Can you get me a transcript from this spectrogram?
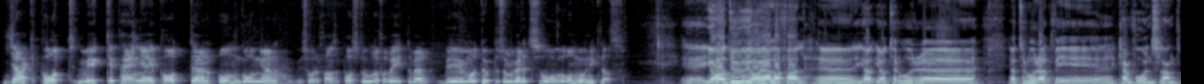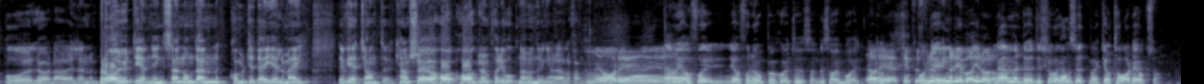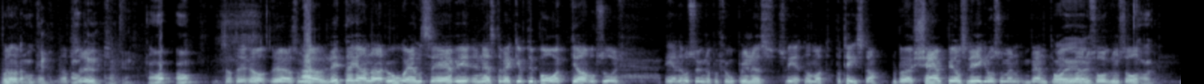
Jackpot, mycket pengar i potten. Omgången, vi sa det fanns ett par stora favoriter men vi har ju målat upp det som en väldigt svår omgång Niklas. Eh, ja, du och jag i alla fall. Eh, jag, jag, tror, eh, jag tror att vi kan få en slant på lördag, eller en bra utdelning. Sen om den kommer till dig eller mig, det vet jag inte. Kanske ha Haglund får ihop några hundringar i alla fall. Ja, det... Nej men jag får, jag får nog ihop en 7000, det sa ju Borg. Ja, det du Och skulle det- vinna det varje lördag. Nej men du, det skulle vara alldeles utmärkt. Jag tar det också. På Ja. lördag. Okej. Absolut. Okej, okej. Ja, ja. Så att det, ja, det är som Ja. gör. Lite grann oense är vi. Nästa vecka är vi tillbaka och så är ni då sugna på fotboll så vet ni om att på tisdag då börjar Champions League då som en vän till mig. Magnus Haglund sa.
